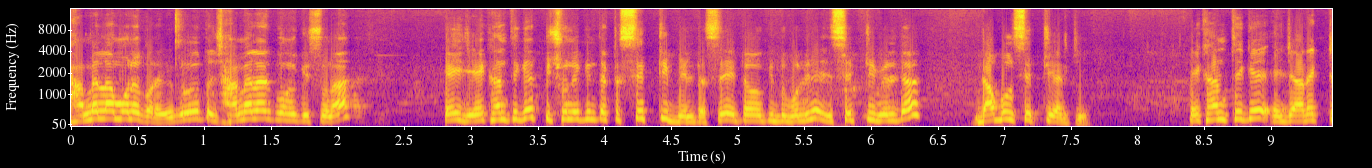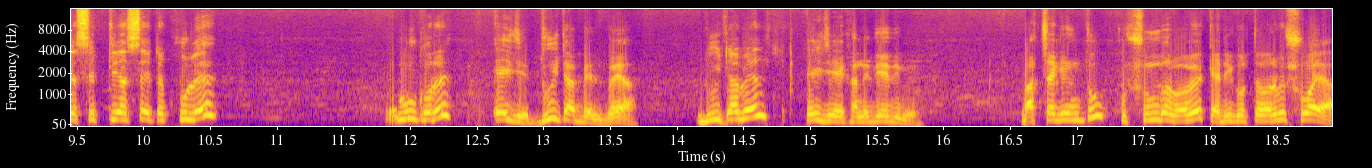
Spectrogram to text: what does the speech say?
ঝামেলা মনে করে। এগুলো তো ঝামেলার কোনো কিছু না। এই যে এখান থেকে পিছনে কিন্তু একটা সেফটি বেল্ট আছে। এটাও কিন্তু বলি না সেফটি বেল্টটা ডাবল সেফটি আর কি। এখান থেকে এই যে আরেকটা সেফটি আছে, এটা খুলে এমন করে, এই যে দুইটা বেল্ট ভাইয়া। দুইটা বেল্ট এই যে এখানে দিয়ে দিবে। বাচ্চা কিন্তু খুব সুন্দরভাবে ক্যারি করতে পারবে, শোয়া।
